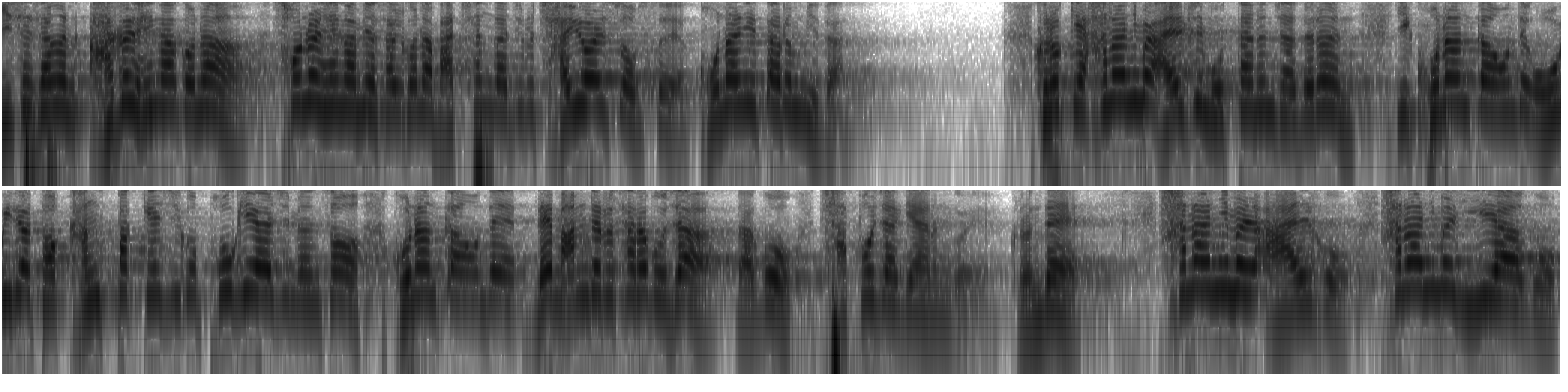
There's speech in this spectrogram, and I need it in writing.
이 세상은 악을 행하거나 선을 행하며 살거나 마찬가지로 자유할 수 없어요. 고난이 따릅니다. 그렇게 하나님을 알지 못하는 자들은 이 고난 가운데 오히려 더 강팍해지고 포기해지면서 고난 가운데 내 마음대로 살아보자 라고 자포자기 하는 거예요. 그런데 하나님을 알고 하나님을 이해하고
